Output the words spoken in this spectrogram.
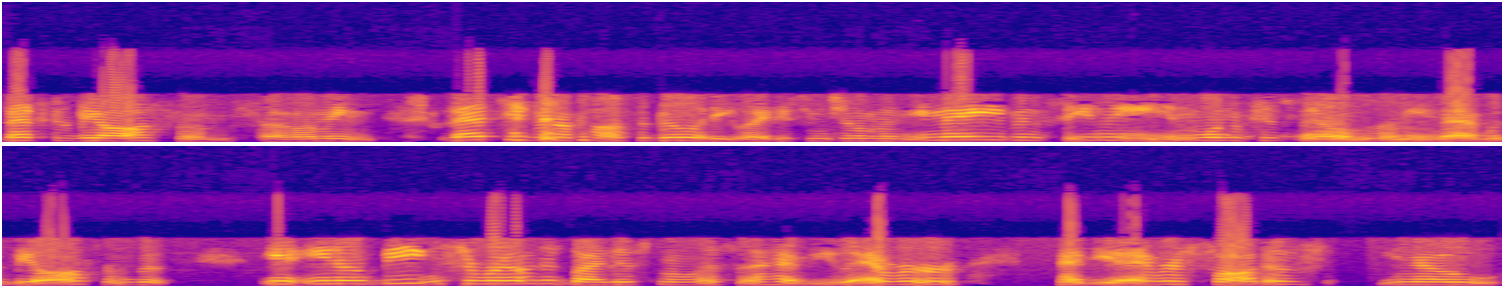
that's going to be awesome. So, I mean, that's even a possibility, ladies and gentlemen. You may even see me in one of his films. I mean, that would be awesome. But you, you know, being surrounded by this, Melissa, have you ever, have you ever thought of, you know,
